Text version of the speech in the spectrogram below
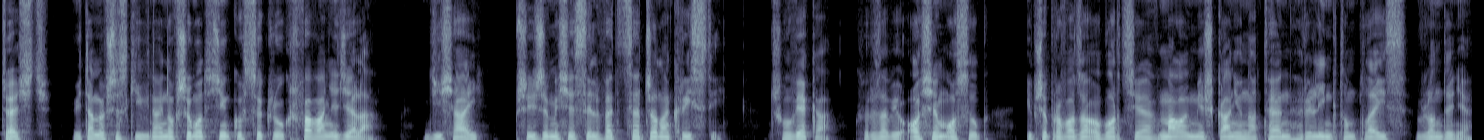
Cześć, witamy wszystkich w najnowszym odcinku z cyklu Krwawa Niedziela. Dzisiaj przyjrzymy się sylwetce Johna Christie, człowieka, który zabił 8 osób i przeprowadzał aborcję w małym mieszkaniu na ten Rillington Place w Londynie.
